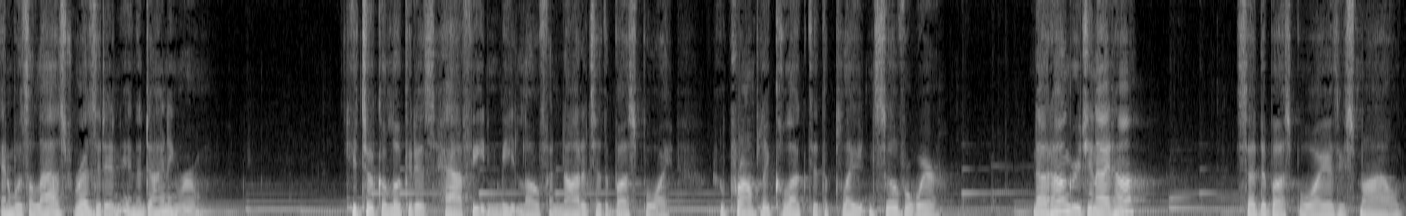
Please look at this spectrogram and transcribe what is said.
and was the last resident in the dining room. He took a look at his half eaten meatloaf and nodded to the busboy, who promptly collected the plate and silverware. Not hungry tonight, huh? said the busboy as he smiled,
